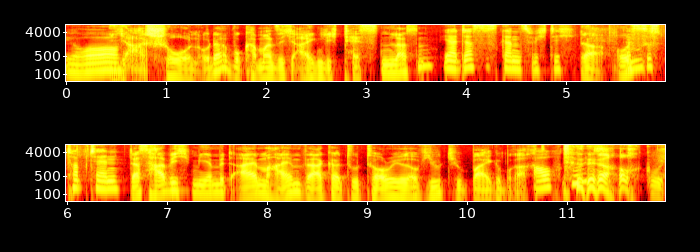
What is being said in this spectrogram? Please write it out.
Ja. Ja, schon, oder? Wo kann man sich eigentlich testen lassen? Ja, das ist ganz wichtig. Ja, und? Das ist Top Ten. Das habe ich mir mit einem Heimwerker-Tutorial auf YouTube beigebracht. Auch gut. auch gut.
